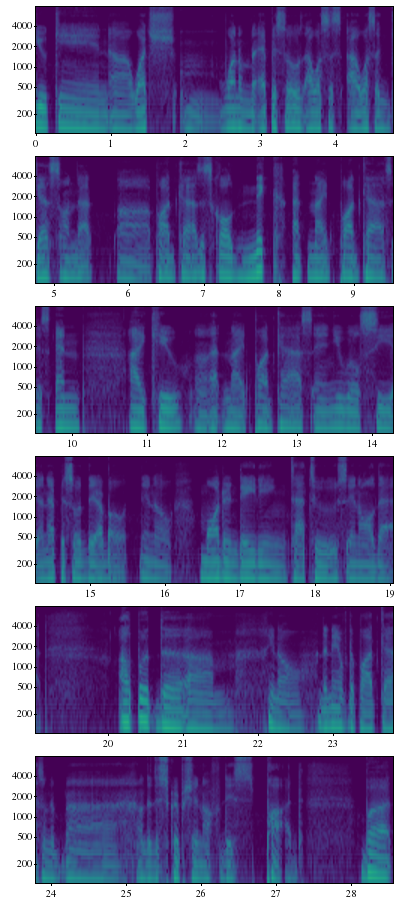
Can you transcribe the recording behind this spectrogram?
you can uh, watch um, one of the episodes. I was a, I was a guest on that uh, podcast. It's called Niq at Night Podcast. It's N I Q uh, at Night Podcast, and you will see an episode there about you know modern dating, tattoos, and all that. I'll put the um you know the name of the podcast on the uh, on the description of this pod. But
